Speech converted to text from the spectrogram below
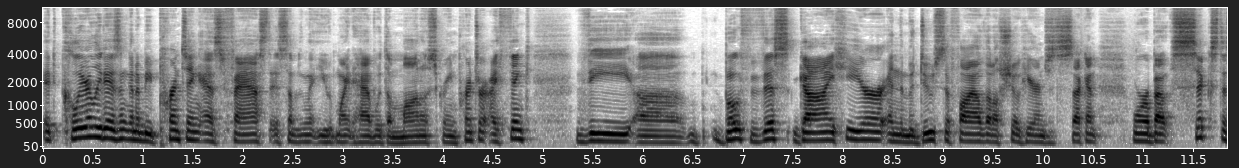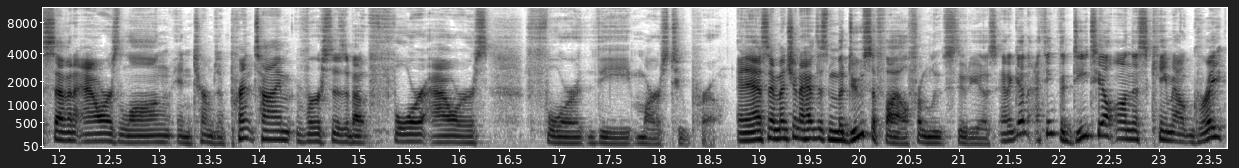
It clearly isn't going to be printing as fast as something that you might have with a mono screen printer. I think the uh, both this guy here and the Medusa file that I'll show here in just a second were about six to seven hours long in terms of print time versus about four hours for the Mars 2 Pro. And as I mentioned, I have this Medusa file from Loot Studios. And again, I think the detail on this came out great.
